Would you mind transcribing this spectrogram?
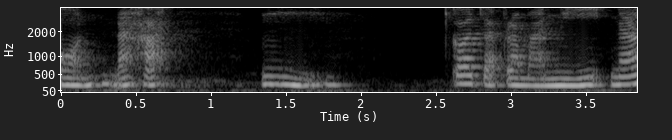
on นะคะ อืม ก็จะประมาณนี้นะ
